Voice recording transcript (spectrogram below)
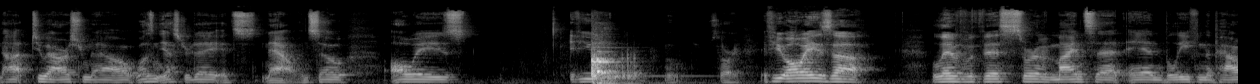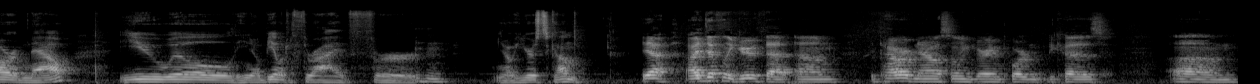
not two hours from now it wasn't yesterday it's now. And so always if you oh, sorry if you always uh, live with this sort of mindset and belief in the power of now you will you know be able to thrive for you know years to come. Yeah, I definitely agree with that. Um, the power of now is something very important because, um,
